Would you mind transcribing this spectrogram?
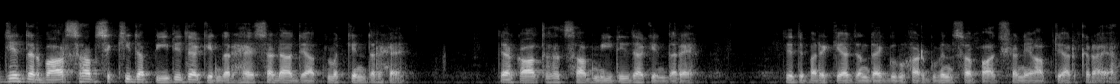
ਜੇ ਦਰਬਾਰ ਸਾਹਿਬ ਸਿੱਖੀ ਦਾ ਪੀਰੀ ਦਾ ਕੇਂਦਰ ਹੈ, ਸਾਡਾ ਅਧਿਆਤਮਿਕ ਕੇਂਦਰ ਹੈ, ਤੇ ਅਕਾਲ ਤਖਤ ਸਾਹਿਬ ਮੀਰੀ ਦਾ ਕੇਂਦਰ ਹੈ। ਜਿਹਦੇ ਬਾਰੇ ਕਿਹਾ ਜਾਂਦਾ ਹੈ, ਗੁਰੂ ਹਰਗੋਬਿੰਦ ਸਾਹਿਬ ਪਾਤਸ਼ਾਹ ਨੇ ਆਪ ਤਿਆਰ ਕਰਾਇਆ।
